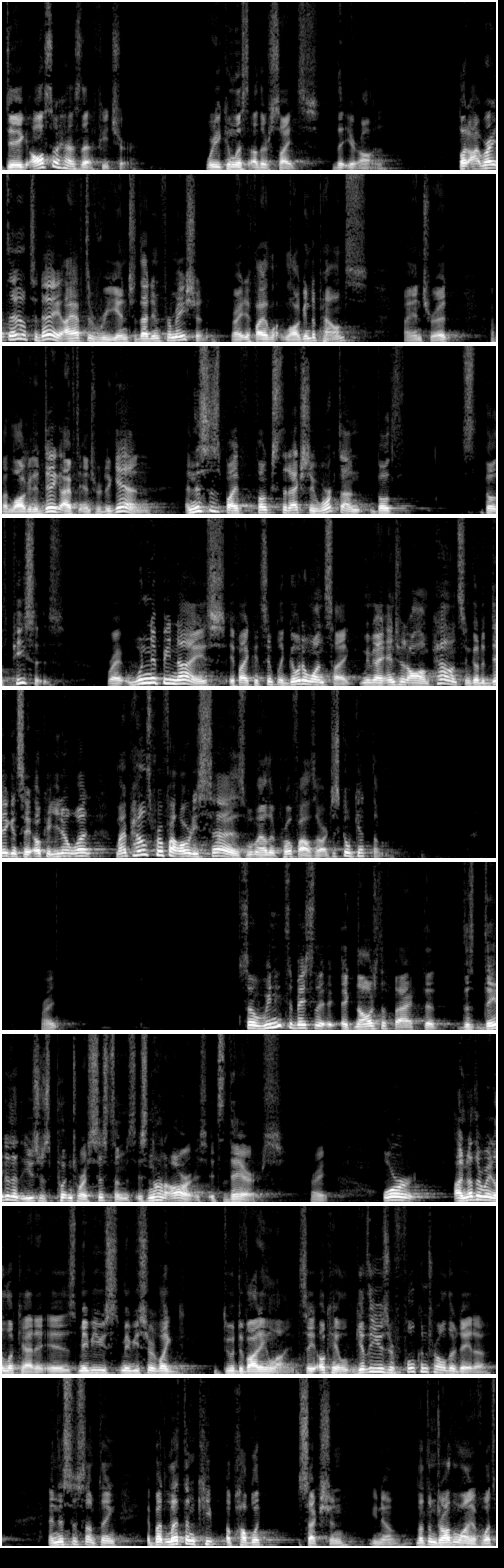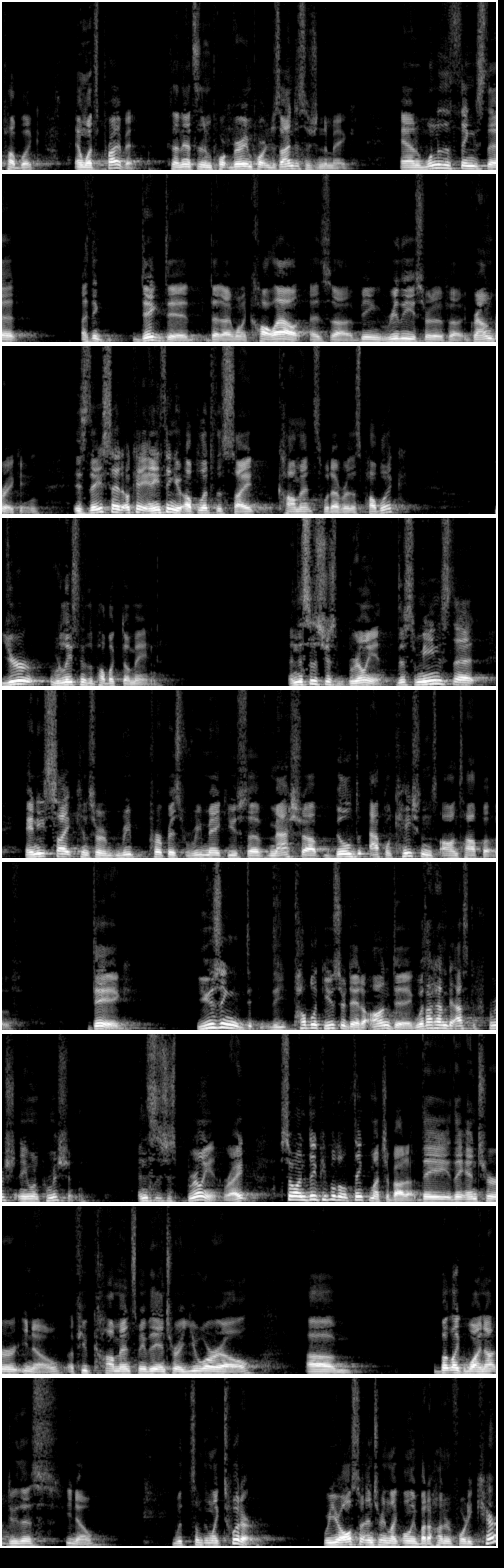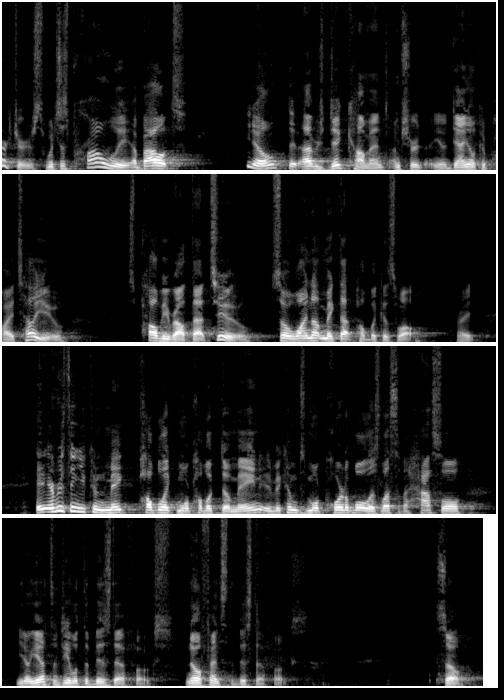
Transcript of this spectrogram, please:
Digg also has that feature, where you can list other sites that you're on. But right now, today, I have to re-enter that information, right? If I log into Pownce, I enter it. If I log into Digg, I have to enter it again. And this is by folks that actually worked on both, both pieces, right? Wouldn't it be nice if I could simply go to one site, maybe I enter it all in Pownce and go to Digg and say, okay, you know what? My Pownce profile already says what my other profiles are. Just go get them, right? So we need to basically acknowledge the fact that the data that the users put into our systems is not ours, it's theirs, right? Or another way to look at it is maybe you, maybe you sort of like do a dividing line. Say, okay, well, give the user full control of their data, and this is something, but let them keep a public section, you know, let them draw the line of what's public and what's private. Because I think that's an important, very important design decision to make. And one of the things that I think Digg did that I want to call out as uh, being really sort of uh, groundbreaking is they said, okay, anything you upload to the site, comments, whatever, that's public, you're releasing to the public domain. And this is just brilliant. This means that any site can sort of repurpose, remake use of, mash up, build applications on top of Digg using the public user data on Digg without having to ask permission, anyone permission. And this is just brilliant, right? So on Digg, people don't think much about it. They, they enter, you know, a few comments, maybe they enter a URL. Um, but like, why not do this, you know, with something like Twitter, where you're also entering like only about 140 characters, which is probably about you know, the average Digg comment, I'm sure you know, Daniel could probably tell you, it's probably about that too. So why not make that public as well, right? Everything you can make public, more public domain, it becomes more portable, there's less of a hassle. You know, you have to deal with the BizDev folks. No offense to the BizDev folks. So,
